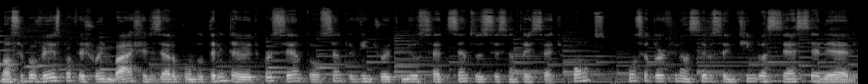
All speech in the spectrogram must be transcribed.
Nosso Ibovespa fechou em baixa de 0,38% aos 128.767 pontos, com o setor financeiro sentindo a CSLL.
